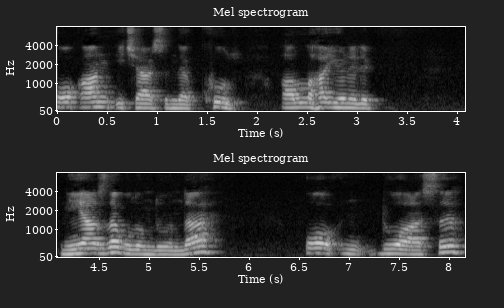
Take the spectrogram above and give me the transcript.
o an içerisinde kul Allah'a yönelip niyazda bulunduğunda o duası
